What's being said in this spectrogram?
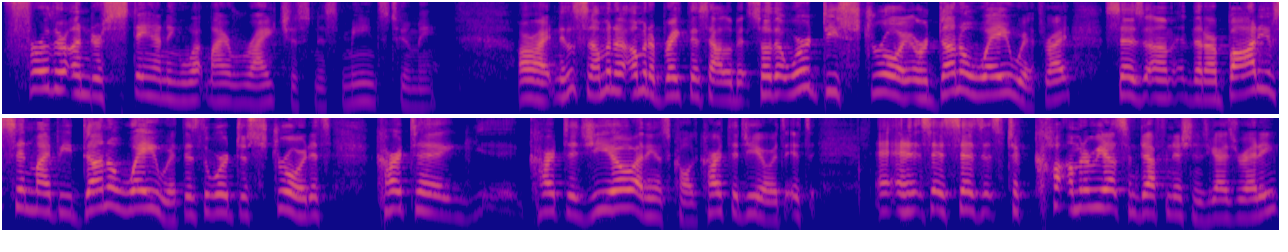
further understanding what my righteousness means to me. All right, now listen, I'm to I'm gonna break this out a little bit. So that word destroy or done away with, right, says um, that our body of sin might be done away with is the word destroyed. It's carte, cartagio, I think it's called, cartagio. It's, it's, and it says, it says it's to, I'm going to read out some definitions. You guys ready?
